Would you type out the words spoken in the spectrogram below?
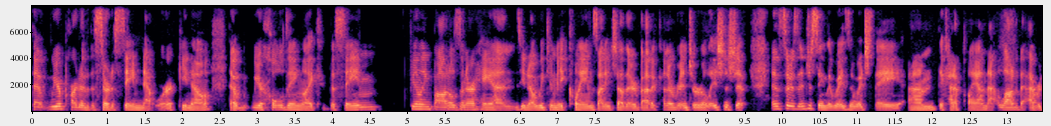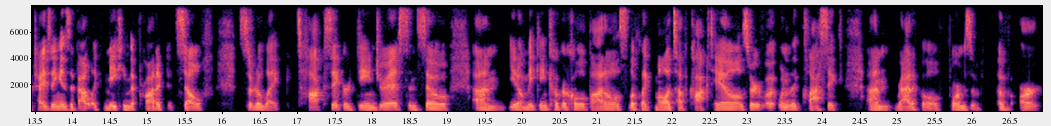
That we're part of the sort of same network, you know, that we're holding like the same feeling bottles in our hands. You know, we can make claims on each other about a kind of interrelationship, and so it's interesting the ways in which they um, they kind of play on that. A lot of the advertising is about like making the product itself sort of like toxic or dangerous. And so, um, you know, making Coca Cola bottles look like Molotov cocktails or one of the classic um, radical forms of, of art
